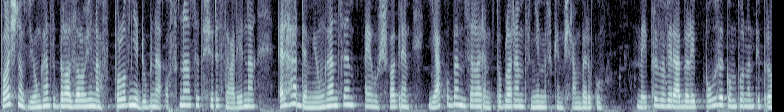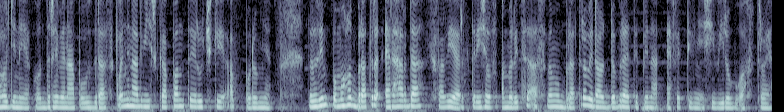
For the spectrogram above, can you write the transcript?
Společnost Junghans byla založena v polovině dubna 1861 Erhardem Junghansem a jeho švagrem Jakobem Zellerem Toblerem v německém Schrambergu. Nejprve vyráběli pouze komponenty pro hodiny, jako dřevěná pouzdra, skleněná dvířka, panty, ručky a podobně. Do zim pomohl bratr Erharda Xavier, který žil v Americe a svému bratrovi dal dobré typy na efektivnější výrobu a stroje.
